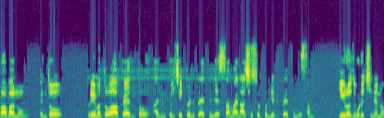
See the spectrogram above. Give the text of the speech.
బాబాను ఎంతో ప్రేమతో ఆప్యాయతతో ఆయనను కొలిచేటువంటి ప్రయత్నం చేస్తాము ఆయన ఆశీస్సులు పొందే ప్రయత్నం చేస్తాం ఈ రోజు కూడా వచ్చి నేను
